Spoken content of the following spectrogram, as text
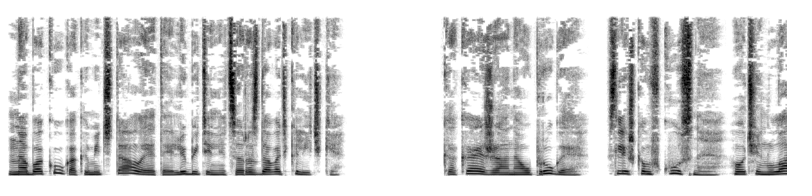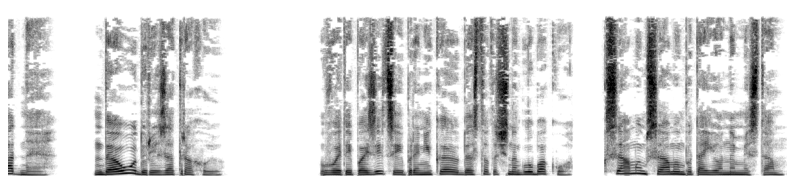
На боку, как и мечтала эта любительница раздавать клички. Какая же она упругая, слишком вкусная, очень ладная. До одури затрахаю. В этой позиции проникаю достаточно глубоко, к самым-самым потаённым местам.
